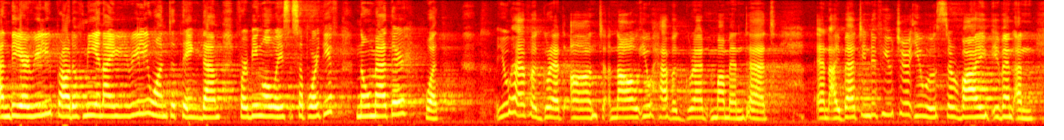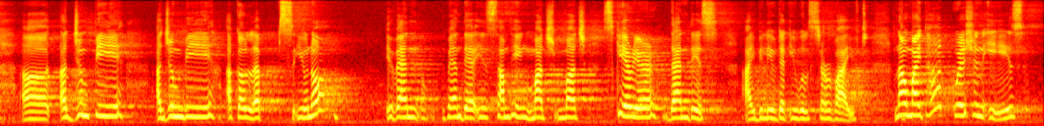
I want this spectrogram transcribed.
and they are really proud of me, and I really want to thank them for being always supportive no matter what. You have a great aunt, now you have a great mom and dad. And I bet in the future you will survive even an, uh, a jumpy, a jumpy apocalypse, you know? Even when there is something much, much scarier than this. I believe that you will survive. Now, my third question is,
